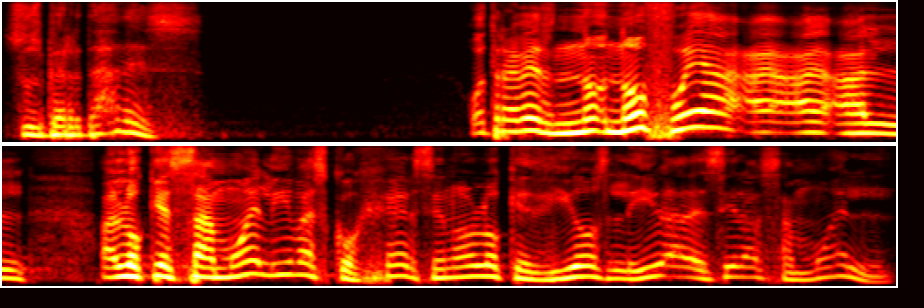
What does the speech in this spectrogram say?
sus verdades. Otra vez, no, no fue a, a lo que Samuel iba a escoger, sino lo que Dios le iba a decir a Samuel.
